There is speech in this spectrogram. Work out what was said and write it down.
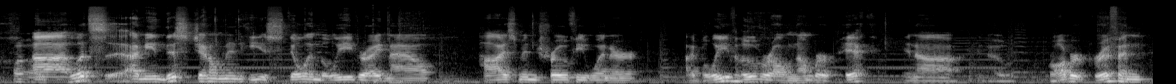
uh, let's. I mean, this gentleman, he is still in the league right now. Heisman Trophy winner, I believe, overall number pick in uh you know Robert Griffin.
